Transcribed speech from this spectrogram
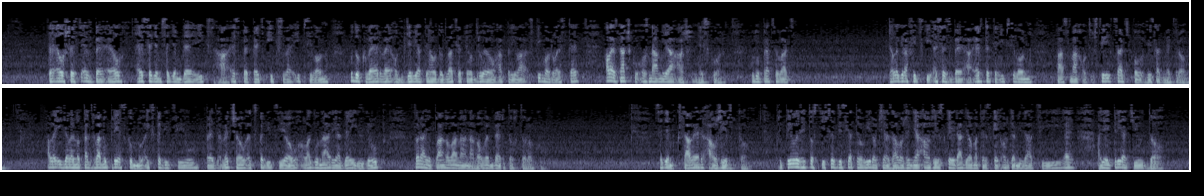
TL6FBL, E77DX a SP5XVY budú QRV od 9. do 22. apríla z Timor Leste, ale značku oznámia až neskôr budú pracovať telegraficky SSB a RTTY v pásmach od 40 po 10 metrov. Ale ide len o tzv. prieskumnú expedíciu pred väčšou expedíciou Lagunaria DX Group, ktorá je plánovaná na november tohto roku. 7 Xaver Alžírsko pri príležitosti 60. výročia založenia Alžírskej radiomaterskej organizácie a jej prijatiu do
